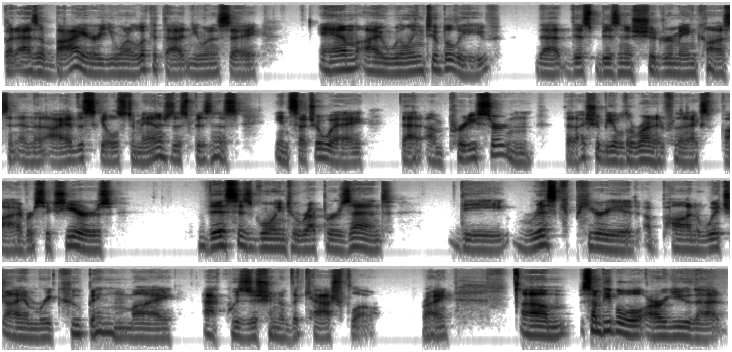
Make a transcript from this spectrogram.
But as a buyer, you want to look at that and you want to say, am I willing to believe that this business should remain constant and that I have the skills to manage this business in such a way that I'm pretty certain that I should be able to run it for the next five or six years. This is going to represent the risk period upon which I am recouping my acquisition of the cash flow, right? Um, some people will argue that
